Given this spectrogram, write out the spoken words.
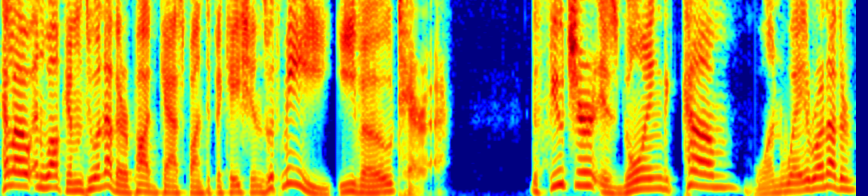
Hello and welcome to another podcast Pontifications with me, Evo Terra. The future is going to come one way or another.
